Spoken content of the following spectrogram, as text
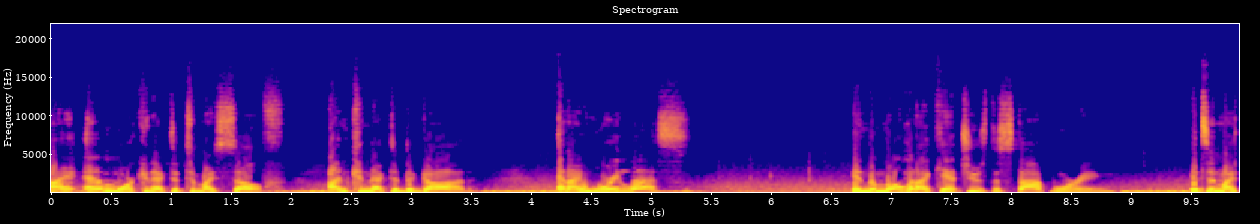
I am more connected to myself. I'm connected to God. And I worry less. In the moment, I can't choose to stop worrying. It's in my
